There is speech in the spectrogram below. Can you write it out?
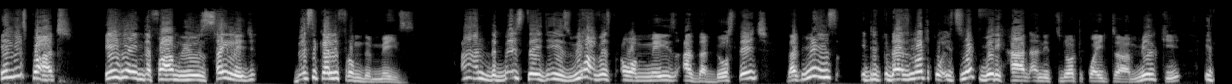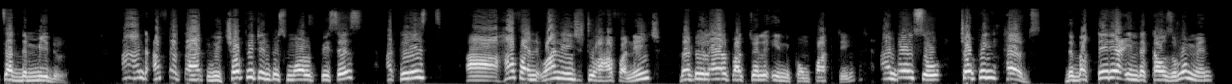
In this part, here in the farm, we use silage basically from the maize. And the best stage is we harvest our maize at the dough stage. That means it does not, it's not very hard and it's not quite uh, milky. It's at the middle. And after that, we chop it into small pieces, at least uh, half an, one inch to half an inch. That will help actually in compacting. And also, chopping helps the bacteria in the cow's rumen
